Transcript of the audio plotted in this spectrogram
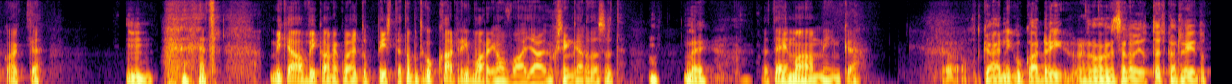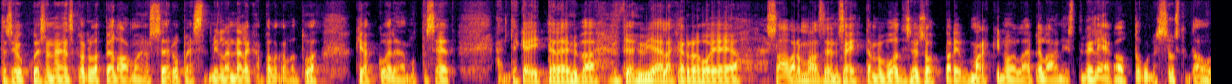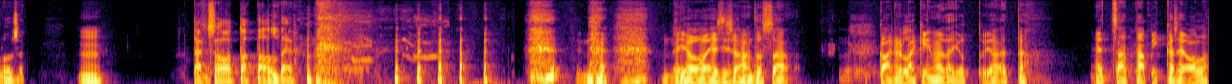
kaikkea. Mm. mikä on vikana, kun ei tule pisteitä, mutta kun kadri varjo vaan jää yksinkertaisesti. Niin. Että ei maahan minkään. Joo, mutta kyllä niin kuin Kadri, on selvä juttu, että Kadri ei tule tässä joukkueessa ensi kaudella pelaamaan, jos se ei rupea sitten millään nälkäpalkalla tuo kiekkoilemaan, mutta se, että hän tekee itselleen hyvää, hyviä, hyviä eläkerahoja ja saa varmaan sen seitsemänvuotisen sopparin markkinoilla ja pelaa niistä neljä kautta, kunnes se ostetaan ulos. Mm. Tän saa ottaa talteen. no, no joo, ja siis onhan tuossa Kadrillakin noita juttuja, että, että saattaa pikkasen olla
